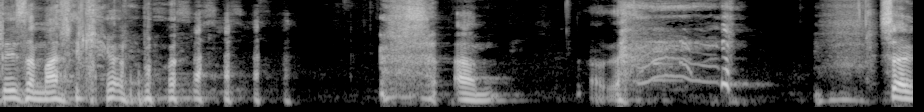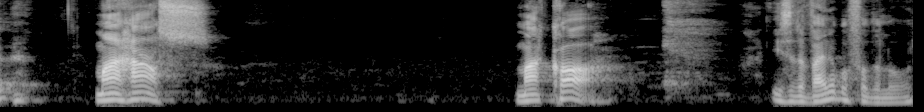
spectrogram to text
There's a molecule. um, so, my house, my car, is it available for the Lord?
